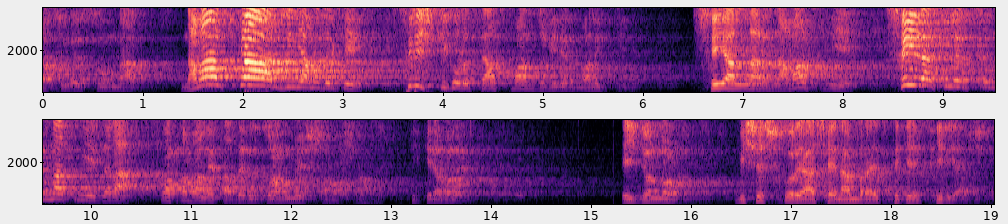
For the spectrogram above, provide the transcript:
রাসুলের সুন্না নামাজকার যিনি আমাদেরকে সৃষ্টি করেছে আসমান জমিনের মালিক যিনি সেই আল্লাহর নামাজ নিয়ে, সেই রাসুলের সুন্নাত নিয়ে যারা কথা বলে, তাদের জন্মের সমস্যা আছে। ঠিক কিনা বলেন? এই জন্য বিশেষ করে আসেন, আমরা এর থেকে ফিরে আসি।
